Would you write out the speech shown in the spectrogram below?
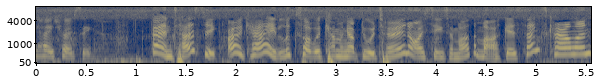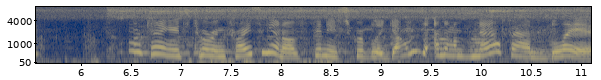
Hey, Tracey. Fantastic. Okay, looks like we're coming up to a turn. I see some other markers. Thanks, Carolyn. Okay, it's Touring Tracey, and I've finished Scribbly Gums, and I've now found Blair,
